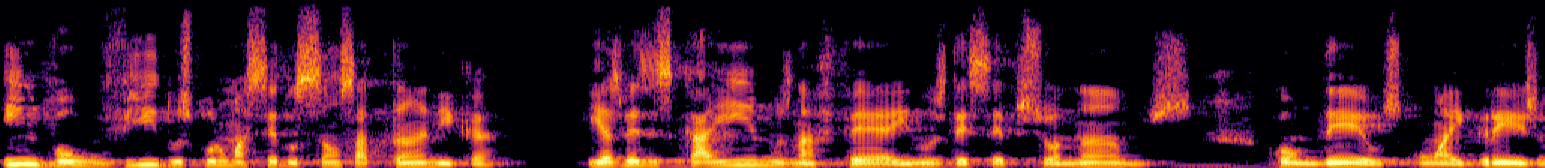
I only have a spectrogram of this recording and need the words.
envolvidos por uma sedução satânica. E às vezes caímos na fé e nos decepcionamos com Deus, com a igreja,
